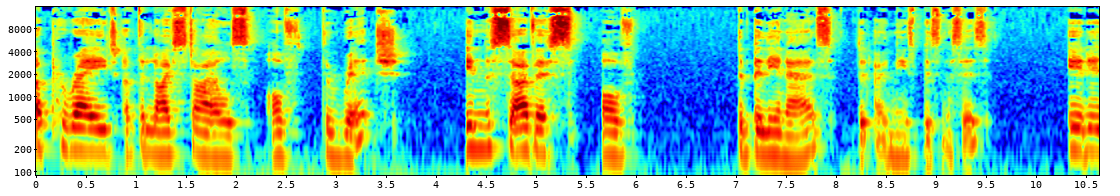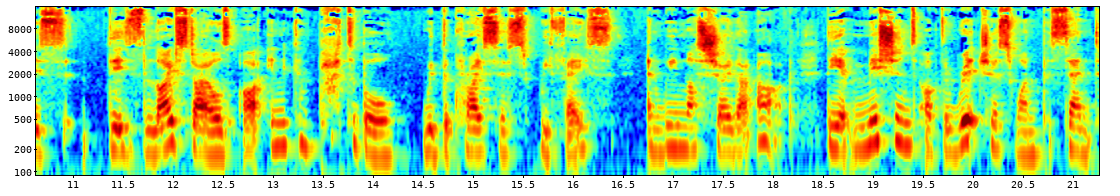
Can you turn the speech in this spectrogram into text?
a parade of the lifestyles of the rich in the service of the billionaires that own these businesses. It is these lifestyles are incompatible with the crisis we face, and we must show that up. The emissions of the richest 1%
